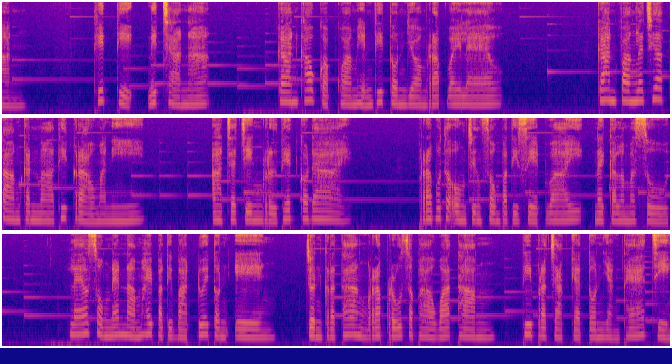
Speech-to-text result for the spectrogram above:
าร ทิฏฐินิชานะ การเข้ากับความเห็นที่ตนยอมรับไว้แล้ว การฟังและเชื่อตามกันมาที่กล่าวมานี้ อาจจะจริงหรือเท็จก็ได้ พระพุทธองค์จึงทรงปฏิเสธไว้ในกาลมสูตร แล้วทรงแนะนำให้ปฏิบัติด้วยตนเอง จนกระทั่งรับรู้สภาวะธรรมที่ประจักษ์แก่ตนอย่างแท้จริง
